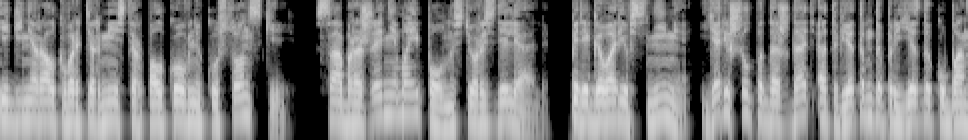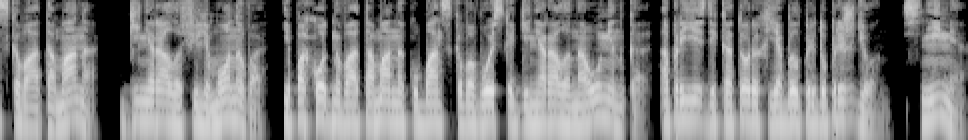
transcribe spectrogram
и генерал-квартирмейстер полковник Кусонский, Соображения мои полностью разделяли. Переговорив с ними, я решил подождать ответом до приезда кубанского атамана, генерала Филимонова и походного атамана кубанского войска генерала Науменко, о приезде которых я был предупрежден. С ними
